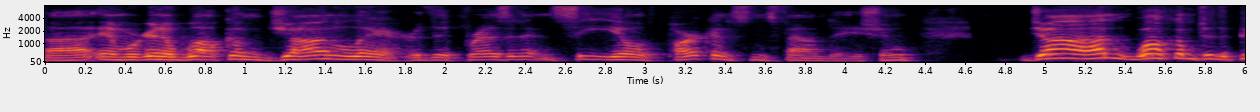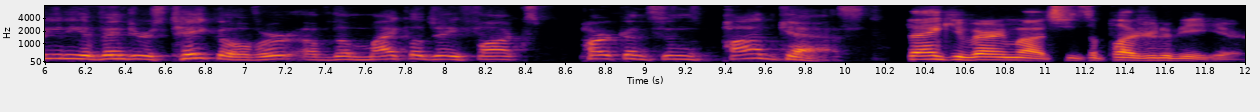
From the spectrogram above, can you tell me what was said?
Uh, and we're going to welcome John Lehr, the president and CEO of Parkinson's Foundation. John, welcome to the PD Avengers takeover of the Michael J. Fox Parkinson's podcast. Thank you very much. It's a pleasure to be here.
